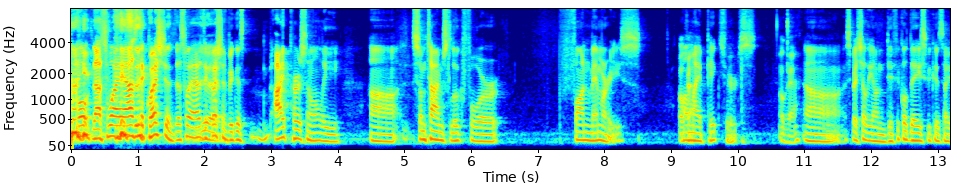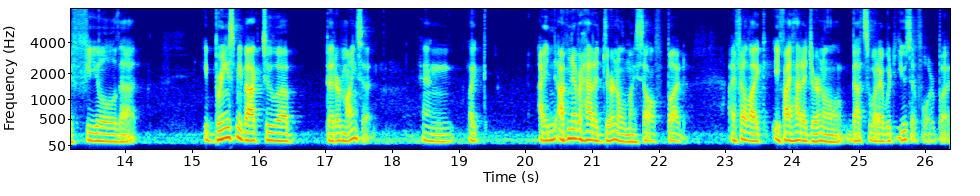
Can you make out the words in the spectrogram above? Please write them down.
well, that's why I asked the question. That's why I asked the Yeah. question because I personally uh, sometimes look for fun memories Okay. on my pictures, okay. uh, especially on difficult days because I feel that it brings me back to a better mindset. And like, I, I've never had a journal myself, but I felt like if I had a journal, that's what I would use it for. But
